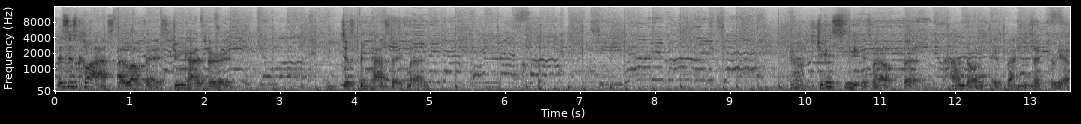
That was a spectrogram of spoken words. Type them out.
This is class. I love this. Dreamcatcher just fantastic, man. Did you guys see as well that Handong is back in South Korea?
